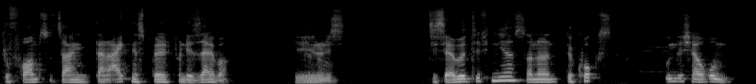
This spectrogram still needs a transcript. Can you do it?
du formst sozusagen dein eigenes Bild von dir selber. Die genau. du nicht dich selber definierst, sondern du guckst um dich herum,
